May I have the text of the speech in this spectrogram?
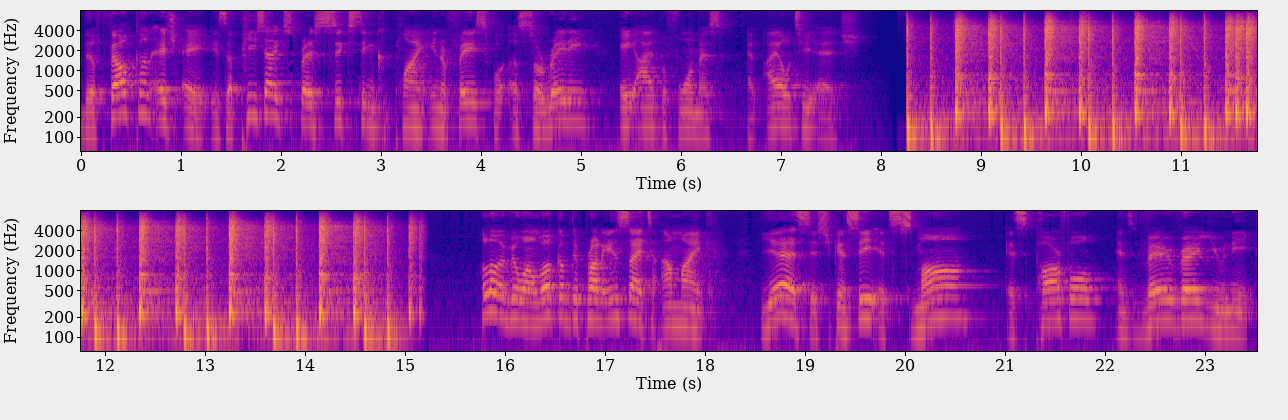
The Falcon H8 is a PCI Express 16 compliant interface for accelerating AI performance at IoT Edge. Hello everyone, welcome to Product Insight. I'm Mike. Yes, as you can see, it's small, it's powerful, and it's very, very unique.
